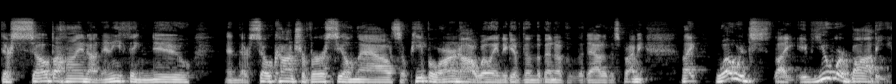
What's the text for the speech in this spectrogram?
they're so behind on anything new, and they're so controversial now. So people are not willing to give them the benefit of the doubt at this point. I mean, like, what would you- like if you were Bobby?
